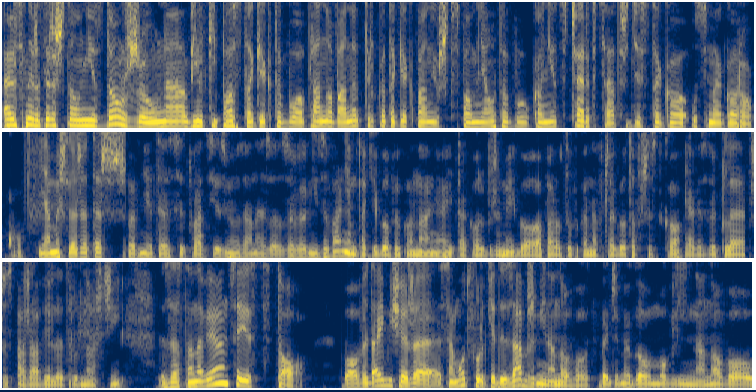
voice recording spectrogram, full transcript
Elsner zresztą nie zdążył na Wielki Post, tak jak to było planowane, tylko tak jak pan już wspomniał, to był koniec czerwca 1938 roku. Ja myślę, że też pewnie te sytuacje związane z zorganizowaniem takiego wykonania i tak olbrzymiego aparatu wykonawczego, to wszystko jak zwykle przysparza wiele trudności. Zastanawiające jest to, bo wydaje mi się, że sam utwór, kiedy zabrzmi na nowo, będziemy go mogli na nowo,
